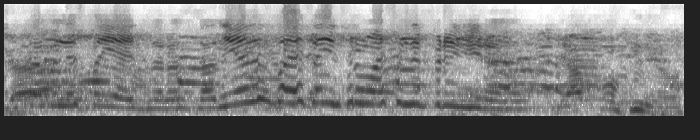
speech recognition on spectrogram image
Це вони стоять зараз. да. Ну, Я не знаю, ця інформація не перевірена. Я пам'ятаю.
